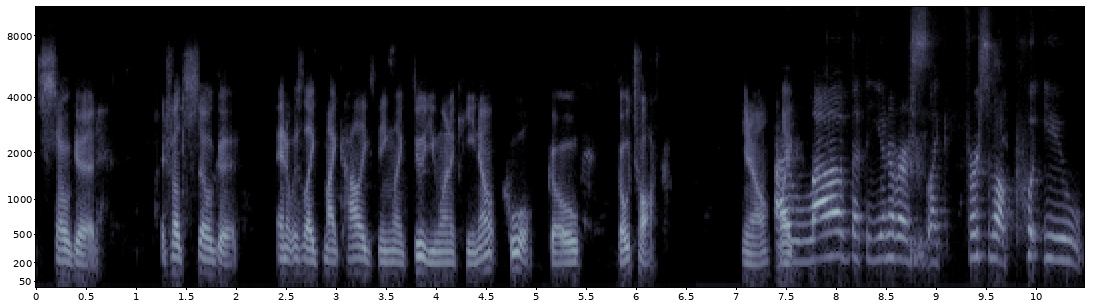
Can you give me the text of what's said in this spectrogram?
So good. It felt so good. And it was like my colleagues being like, dude, you want a keynote? Cool. Go, go talk you know like, i love that the universe like first of all put you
